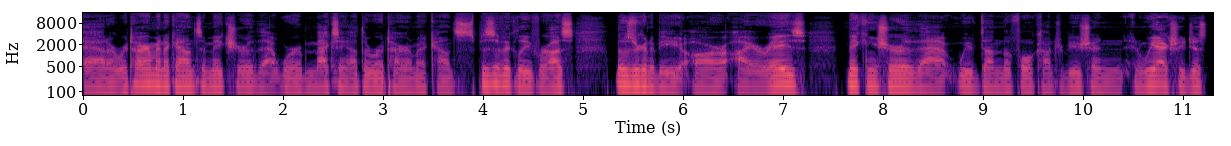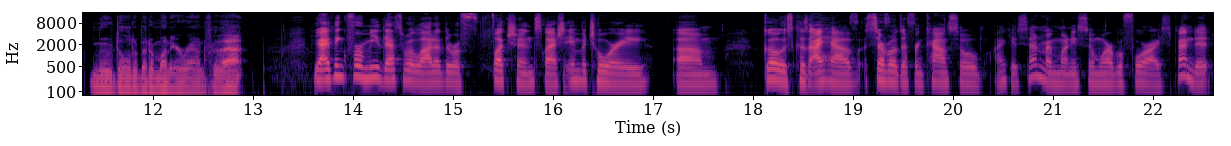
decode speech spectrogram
at our retirement accounts and make sure that we're maxing out the retirement accounts. Specifically for us, those are going to be our IRAs, making sure that we've done the full contribution. And we actually just moved a little bit of money around for that. Yeah, I think for me that's where a lot of the reflection slash inventory um, goes because I have several different accounts, so I could send my money somewhere before I spend it.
